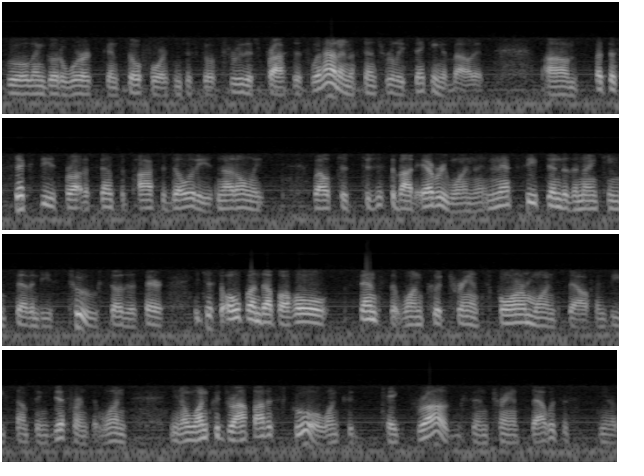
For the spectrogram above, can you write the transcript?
school, then go to work, and so forth, and just go through this process without, in a sense, really thinking about it. Um, but the 60s brought a sense of possibilities, not only, well, to, to just about everyone, and that seeped into the 1970s too, so that there, it just opened up a whole sense that one could transform oneself and be something different. That one, you know, one could drop out of school, one could take drugs and trans. That was, a, you know,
